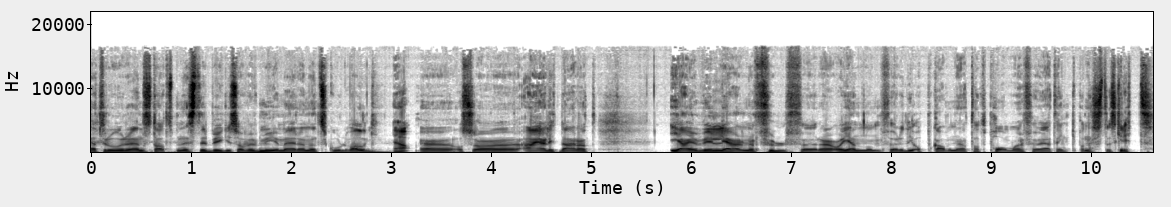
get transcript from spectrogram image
Jeg tror en statsminister bygges over mye mer enn et skolevalg. Ja. Og så er jeg litt der at jeg vil gjerne fullføre og gjennomføre de oppgavene jeg har tatt på meg, før jeg tenker på neste skritt.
